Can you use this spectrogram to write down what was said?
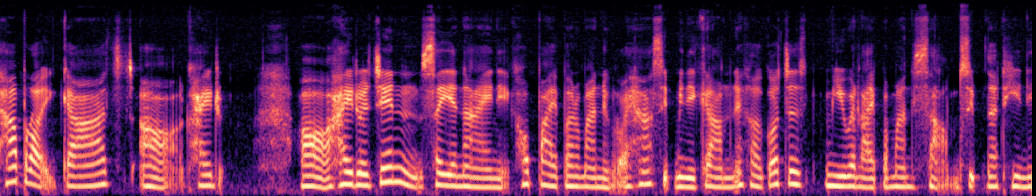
ถ้าปล่อยก๊าซอ่อไฮเอ่อ ไฮโดรเจนไซยาไนด์เนี่ยเข้าไปประมาณ 150 มิลลิกรัมนะคะก็จะมีเวลาประมาณ 30 นาทีใน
